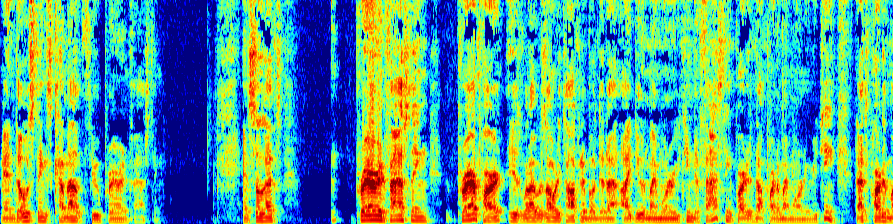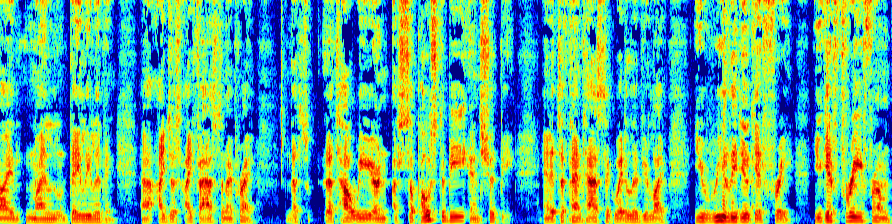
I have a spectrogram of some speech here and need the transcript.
And those things come out through prayer and fasting. And so that's prayer and fasting. Prayer part is what I was already talking about that I, I, do in my morning routine. The fasting part is not part of my morning routine. That's part of my my daily living. Uh, I just I fast and I pray. That's that's how we are, are supposed to be and should be, and it's a fantastic way to live your life. You really do get free. You get free from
